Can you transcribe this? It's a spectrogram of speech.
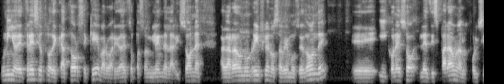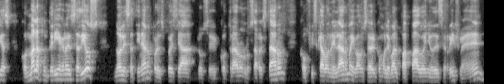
un niño de 13, otro de 14. Qué barbaridad. Esto pasó en Glendale, Arizona. Agarraron un rifle, no sabemos de dónde, eh, y con eso les dispararon a los policías con mala puntería, gracias a Dios no les atinaron, pero después ya los encontraron, los arrestaron, confiscaron el arma y vamos a ver cómo le va al papá dueño de ese rifle. ¿eh?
